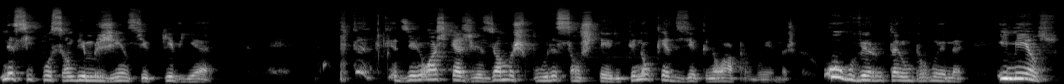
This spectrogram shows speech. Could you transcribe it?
na situação de emergência que havia? Portanto, quer dizer, eu acho que às vezes é uma exploração histérica, não quer dizer que não há problemas. O governo tem um problema imenso,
